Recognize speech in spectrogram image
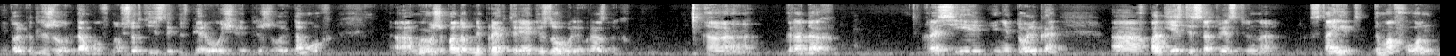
не только для жилых домов, но все-таки действительно в первую очередь для жилых домов. Э, мы уже подобные проекты реализовывали в разных городах России и не только. Э, в подъезде, соответственно, стоит домофон,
